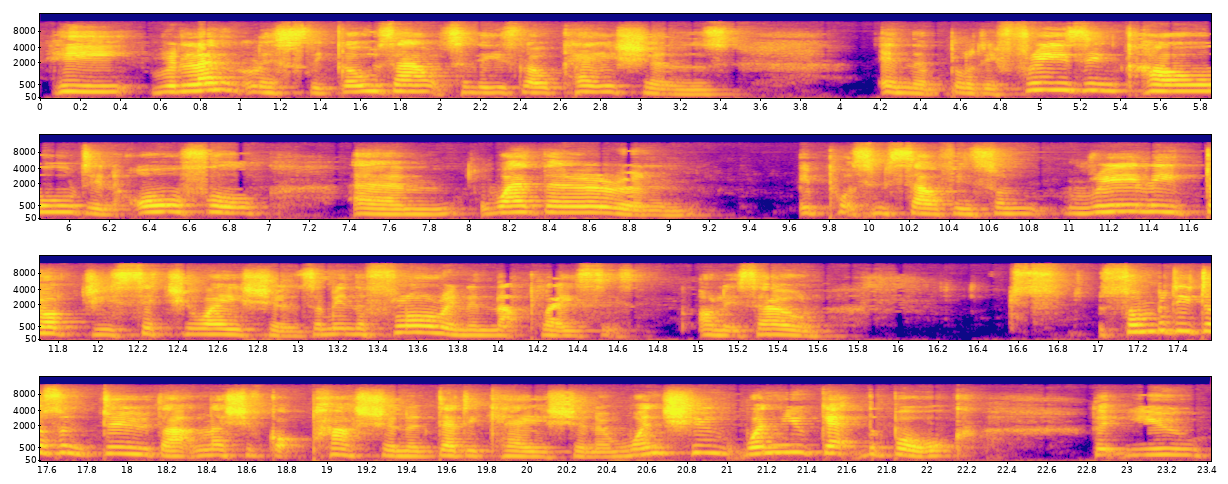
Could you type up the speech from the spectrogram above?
He relentlessly goes out to these locations in the bloody freezing cold in awful um weather and he puts himself in some really dodgy situations. I mean, the flooring in that place is on its own. Somebody doesn't do that unless you've got passion and dedication. And once you when you get the book that you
